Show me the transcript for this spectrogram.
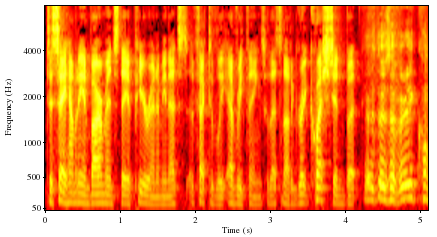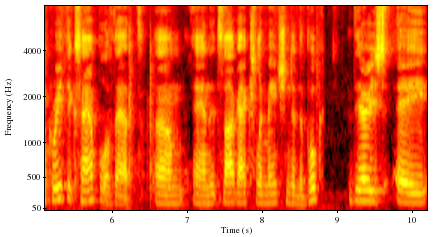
to say how many environments they appear in, I mean that's effectively everything. So that's not a great question, but there's a very concrete example of that, um, and it's not actually mentioned in the book. There is a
